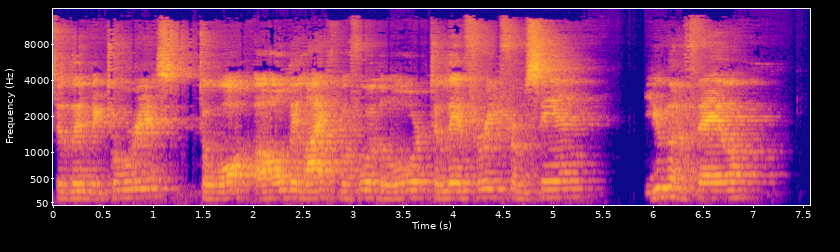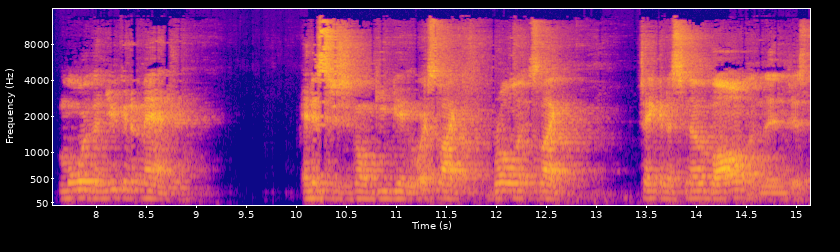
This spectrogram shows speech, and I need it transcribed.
to live victorious, to walk a holy life before the Lord, to live free from sin, you're going to fail more than you can imagine. And it's just going to keep getting worse. It's like rolling, it's like taking a snowball and then just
